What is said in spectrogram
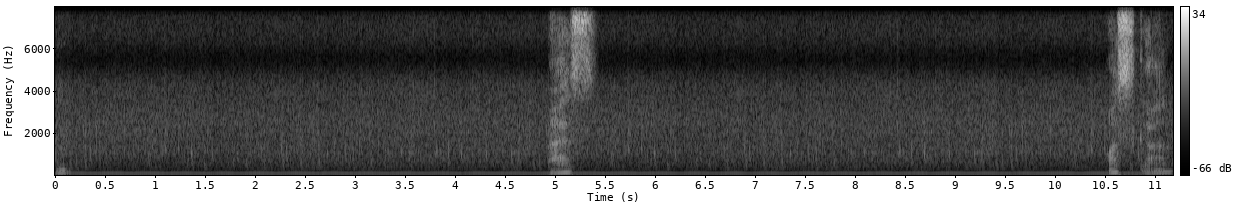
Mm. Was? Oscar?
